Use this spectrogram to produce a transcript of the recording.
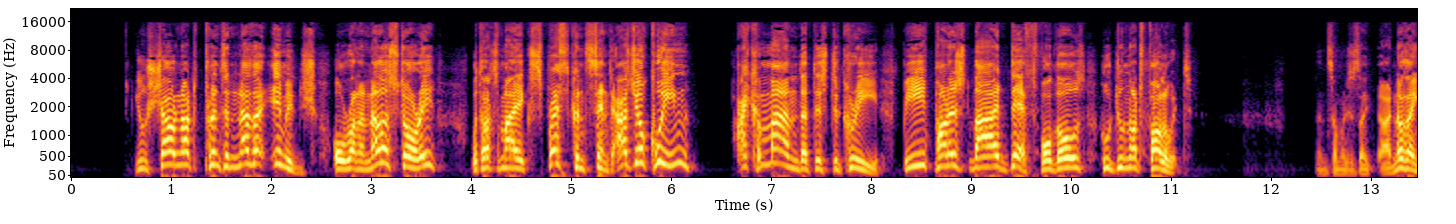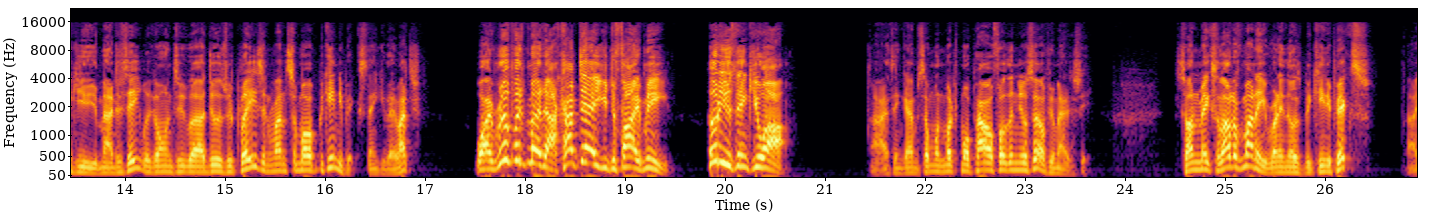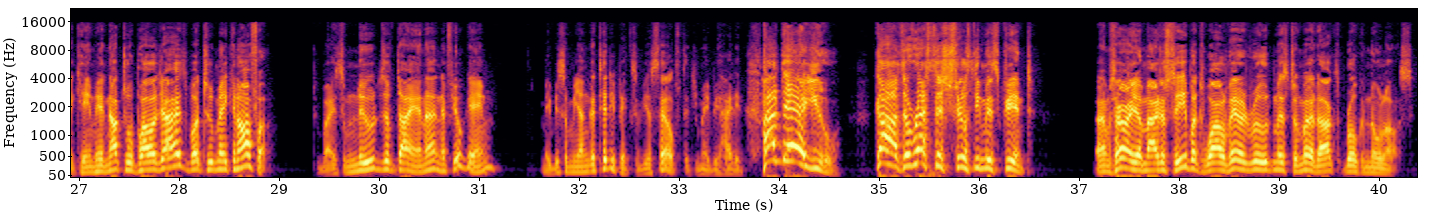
You shall not print another image or run another story without my express consent. As your queen, I command that this decree be punished by death for those who do not follow it. And someone's just like, uh, no, thank you, Your Majesty. We're going to uh, do as we please and run some more bikini pics. Thank you very much. Why, Rupert Murdoch, how dare you defy me? Who do you think you are? I think I'm someone much more powerful than yourself, Your Majesty. Son makes a lot of money running those bikini pics. I came here not to apologize, but to make an offer. To buy some nudes of Diana, and if you're game, maybe some younger titty pics of yourself that you may be hiding. How dare you! Guards, arrest this filthy miscreant! I'm sorry, Your Majesty, but while very rude, Mr. Murdoch's broken no laws.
